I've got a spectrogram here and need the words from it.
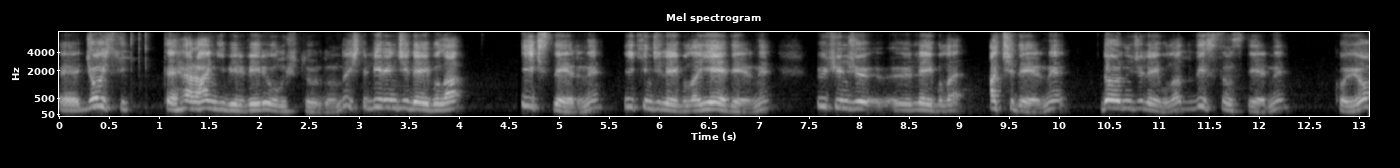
E, joystick'te herhangi bir veri oluşturduğunda işte birinci label'a x değerini, ikinci label'a y değerini, üçüncü e, label'a açı değerini, dördüncü label'a distance değerini koyuyor.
